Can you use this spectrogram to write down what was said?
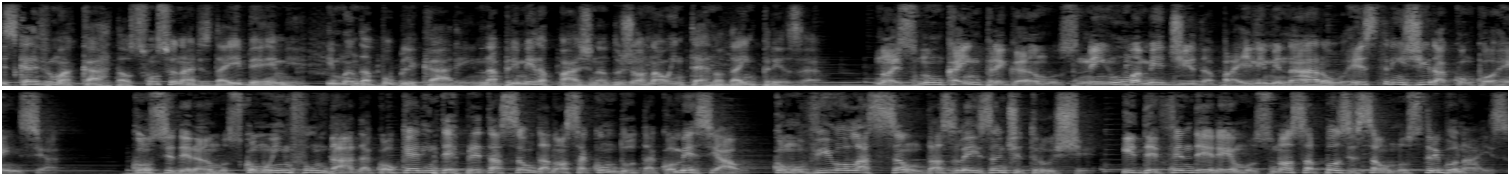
escreve uma carta aos funcionários da IBM e manda publicarem na primeira página do jornal interno da empresa. Nós nunca empregamos nenhuma medida para eliminar ou restringir a concorrência. Consideramos como infundada qualquer interpretação da nossa conduta comercial como violação das leis antitruste e defenderemos nossa posição nos tribunais.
